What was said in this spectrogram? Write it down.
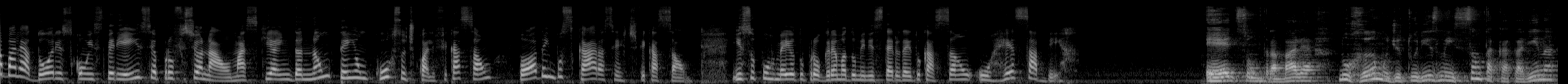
Trabalhadores com experiência profissional, mas que ainda não tenham curso de qualificação, podem buscar a certificação. Isso por meio do programa do Ministério da Educação, o Ressaber. Edson trabalha no ramo de turismo em Santa Catarina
